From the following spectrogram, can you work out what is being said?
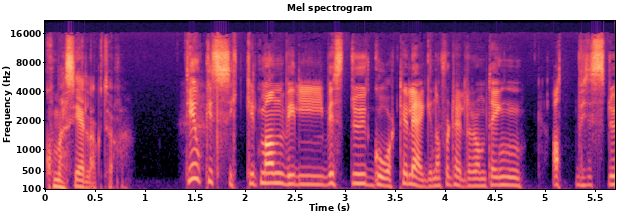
Kommersielle aktører. Det er jo ikke sikkert man vil, hvis du går til legen og forteller om ting, at hvis du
